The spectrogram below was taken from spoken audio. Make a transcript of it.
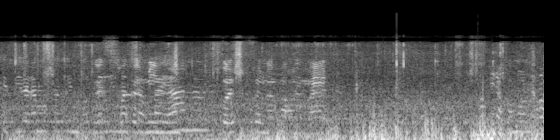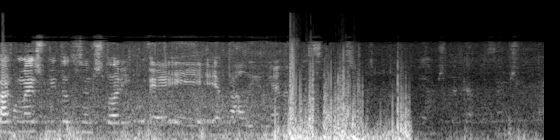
que tivéramos Papel Esse Lima caminho, Chapaiana. depois que foi na Valimar. A parte mais bonita do centro histórico é, é, é para ali, é na Passagem. Viemos para cá, passamos por lá.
